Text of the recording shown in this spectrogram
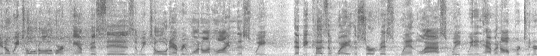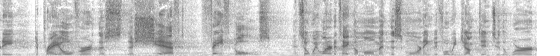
You know, we told all of our campuses and we told everyone online this week that because of the way the service went last week, we didn't have an opportunity to pray over the, the shift faith goals. And so we wanted to take a moment this morning before we jumped into the word,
